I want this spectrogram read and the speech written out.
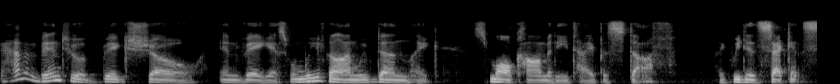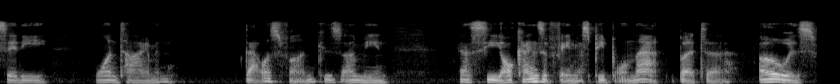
haven't been to a big show in Vegas. When we've gone, we've done like small comedy type of stuff. Like we did Second City one time, and that was fun because I mean, to see all kinds of famous people in that. But uh, O is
